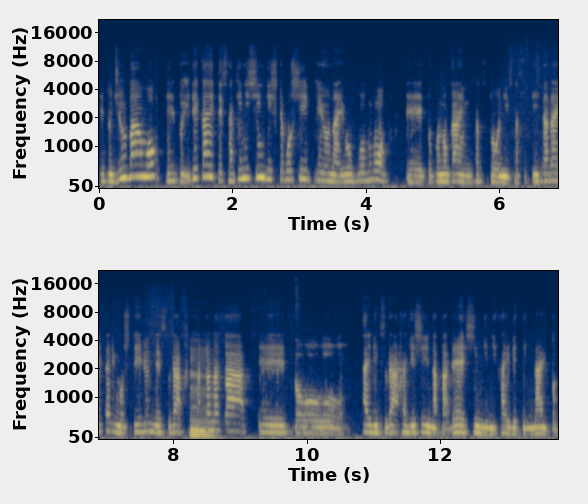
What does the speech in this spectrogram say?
えっ、と、順番を、えっ、と、入れ替えて先に審議してほしいっていうような要望も、えっ、と、この間、活動にさせていただいたりもしているんですが、うん、なかなか、えっ、と、対立が激しい中で審議に入れていないと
